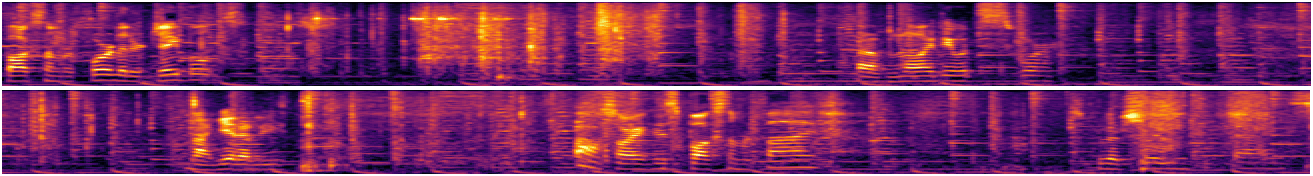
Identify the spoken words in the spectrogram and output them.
Box number four, letter J bolts. I have no idea what this is for. Not yet, at least. Oh, sorry. This is box number five. Forgot to show you guys.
